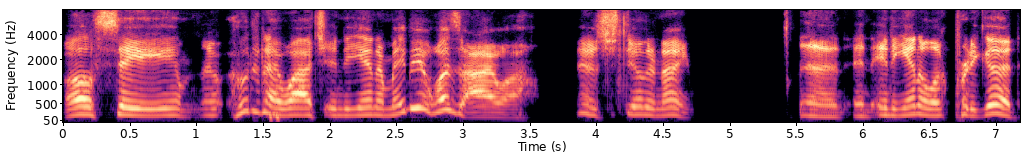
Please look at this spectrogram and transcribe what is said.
we'll see. Who did I watch? Indiana? Maybe it was Iowa. It was just the other night, and, and Indiana looked pretty good.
